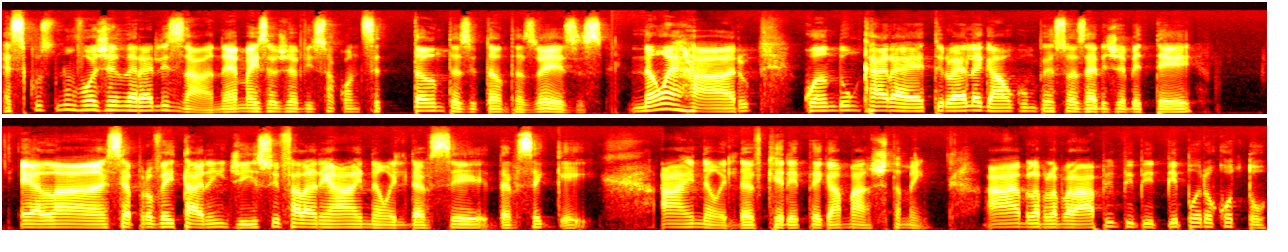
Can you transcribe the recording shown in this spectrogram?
Esse costume, não vou generalizar, né? Mas eu já vi isso acontecer tantas e tantas vezes. Não é raro quando um cara hétero é legal com pessoas LGBT, elas se aproveitarem disso e falarem: ai, não, ele deve ser, deve ser gay. Ai, não, ele deve querer pegar macho também. Ah, blá blá blá, pipipipi, porocotô.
